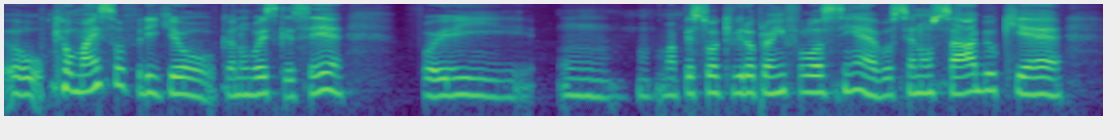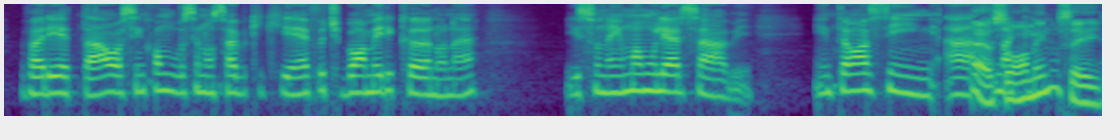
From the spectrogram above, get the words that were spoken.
eu, o que eu mais sofri, que eu, que eu não vou esquecer, foi um, uma pessoa que virou para mim e falou assim: é, você não sabe o que é varietal, assim como você não sabe o que, que é futebol americano, né? Isso nenhuma mulher sabe. Então, assim. A, é, eu sou na... homem, não sei.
